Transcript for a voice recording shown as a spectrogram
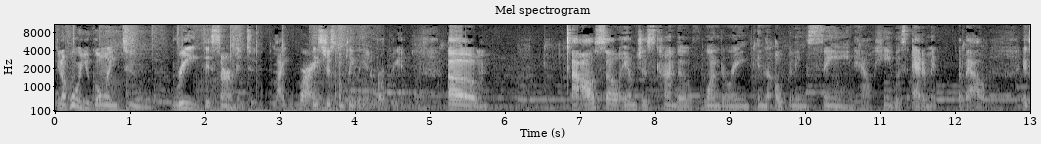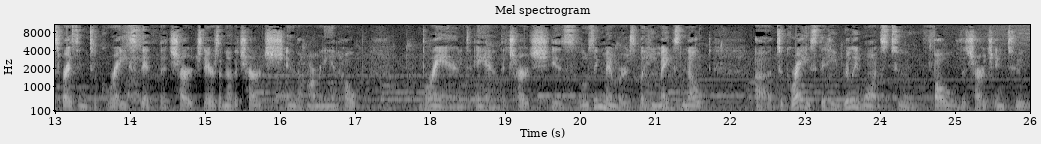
you know who are you going to read this sermon to? Like Right. it's just completely inappropriate. Um i also am just kind of wondering in the opening scene how he was adamant about expressing to grace that the church there's another church in the harmony and hope brand and the church is losing members but he makes note uh, to grace that he really wants to fold the church into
